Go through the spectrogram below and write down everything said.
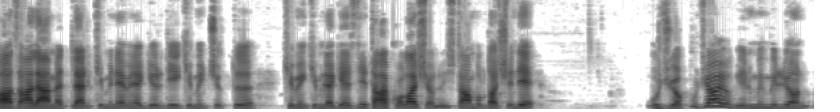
Bazı alametler, kimin evine girdiği, kimin çıktığı, kimin kimle gezdiği daha kolay şey oluyor. İstanbul'da şimdi ucu yok bucağı yok. 20 milyon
